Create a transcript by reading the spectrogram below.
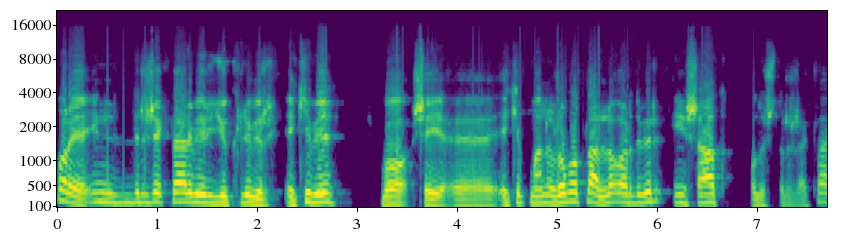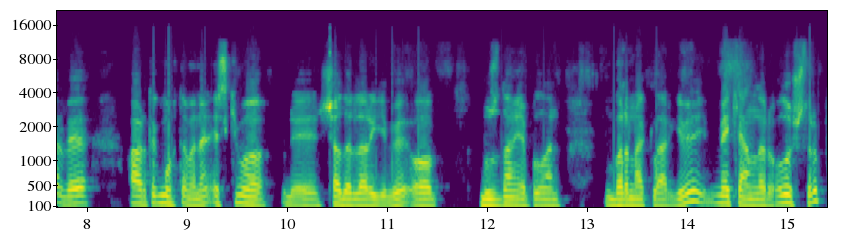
oraya indirecekler bir yüklü bir ekibi, bu şeyi e, ekipmanı robotlarla orada bir inşaat oluşturacaklar ve artık muhtemelen Eskimo e, çadırları gibi o buzdan yapılan barınaklar gibi mekanları oluşturup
